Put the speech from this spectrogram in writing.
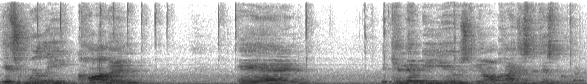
it's really common and it can then be used in all kinds of statistical techniques.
